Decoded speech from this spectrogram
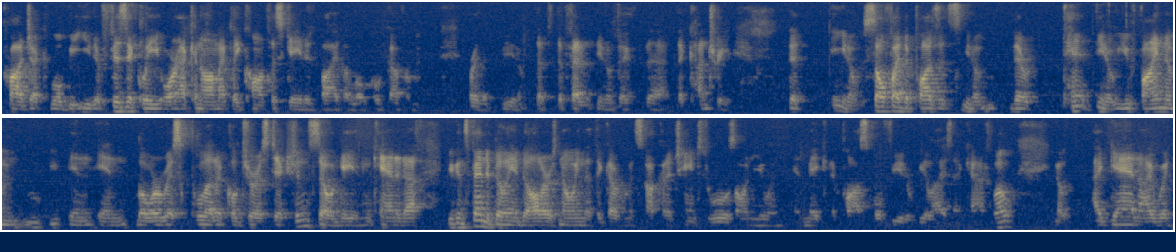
project will be either physically or economically confiscated by the local government or the you know the, the fed, you know the, the, the country you know, sulfide deposits, you know, they're you know, you find them in, in lower risk political jurisdictions. So again, in Canada, you can spend a billion dollars knowing that the government's not going to change the rules on you and, and making it possible for you to realize that cash flow. You know, again, I would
